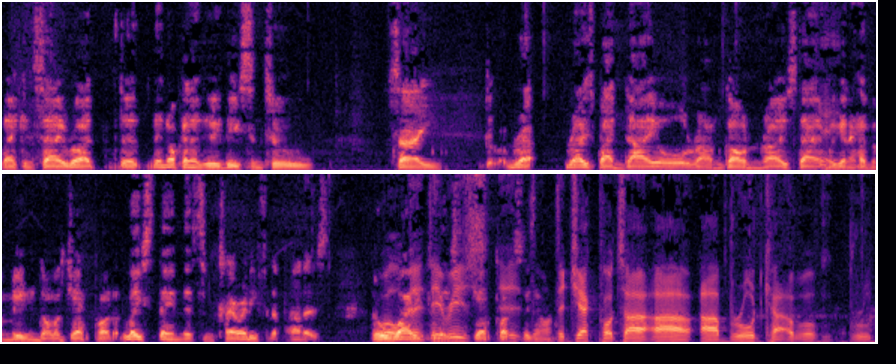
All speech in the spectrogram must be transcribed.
they can say right, they're not going to do this until say Rosebud Day or um, Golden Rose Day, yeah. and we're going to have a million dollar jackpot. At least then there's some clarity for the punters who well, are waiting there for is, jackpots to go on. The jackpots are are, are broadcast. Well, broad,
